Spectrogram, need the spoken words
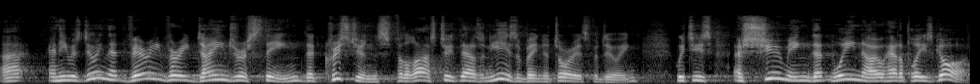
Uh, and he was doing that very, very dangerous thing that Christians for the last 2,000 years have been notorious for doing, which is assuming that we know how to please God,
